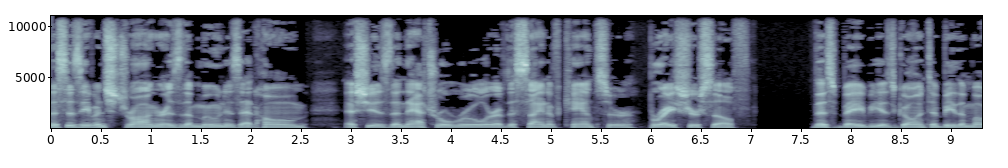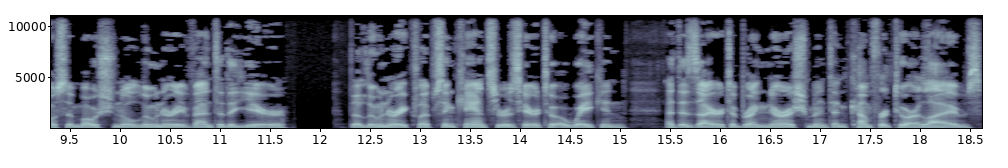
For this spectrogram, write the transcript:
This is even stronger as the moon is at home, as she is the natural ruler of the sign of Cancer. Brace yourself. This baby is going to be the most emotional lunar event of the year. The lunar eclipse in Cancer is here to awaken a desire to bring nourishment and comfort to our lives.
